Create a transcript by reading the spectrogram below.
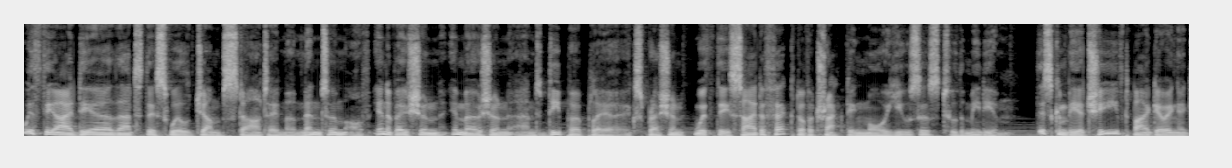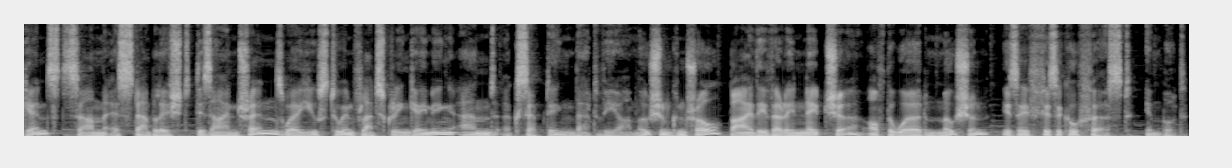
with the idea that this will jumpstart a momentum of innovation, immersion, and deeper player expression, with the side effect of attracting more users to the medium. This can be achieved by going against some established design trends we're used to in flat screen gaming and accepting that VR motion control, by the very nature of the word motion, is a physical first input.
